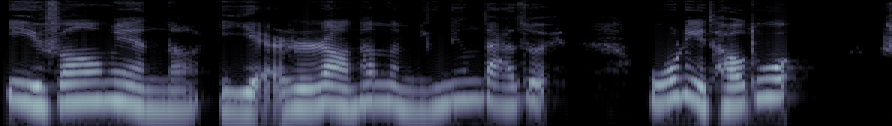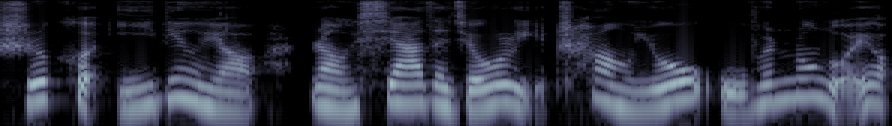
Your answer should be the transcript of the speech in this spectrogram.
一方面呢也是让他们酩酊大醉，无力逃脱。食客一定要让虾在酒里畅游五分钟左右，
